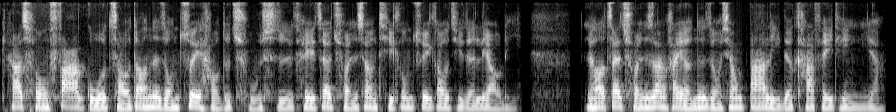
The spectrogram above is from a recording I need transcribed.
它从法国找到那种最好的厨师，可以在船上提供最高级的料理。然后在船上还有那种像巴黎的咖啡厅一样。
